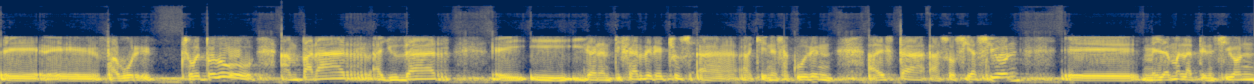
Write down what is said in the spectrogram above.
eh, eh sobre todo amparar ayudar eh, y, y, garantizar derechos a, a, quienes acuden a esta asociación. Eh, me llama la atención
